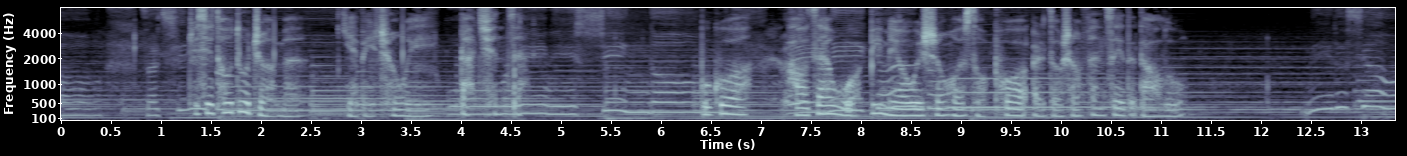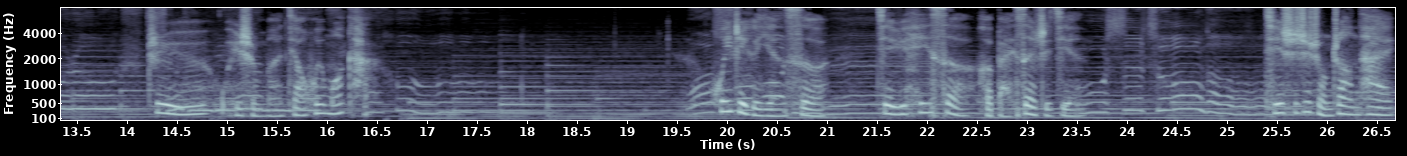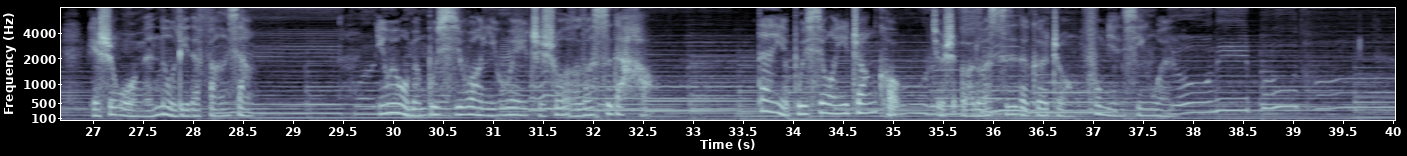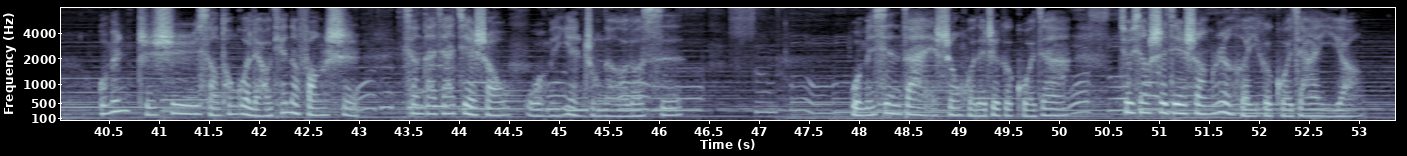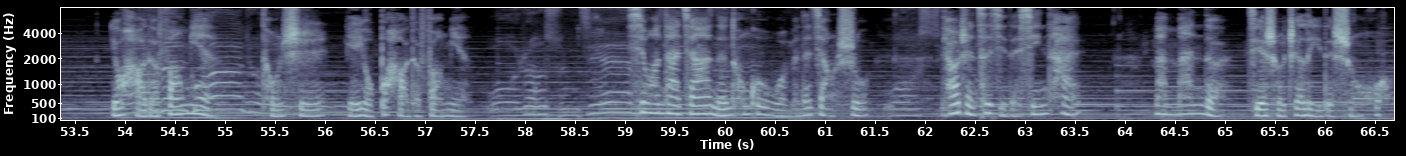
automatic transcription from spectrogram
这些偷渡者们也被称为大圈仔。不过，好在我并没有为生活所迫而走上犯罪的道路。至于为什么叫灰摩卡，灰这个颜色介于黑色和白色之间。其实这种状态也是我们努力的方向，因为我们不希望一味只说俄罗斯的好，但也不希望一张口。就是俄罗斯的各种负面新闻。我们只是想通过聊天的方式，向大家介绍我们眼中的俄罗斯。我们现在生活的这个国家，就像世界上任何一个国家一样，有好的方面，同时也有不好的方面。希望大家能通过我们的讲述，调整自己的心态，慢慢的。接受这里的生活。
